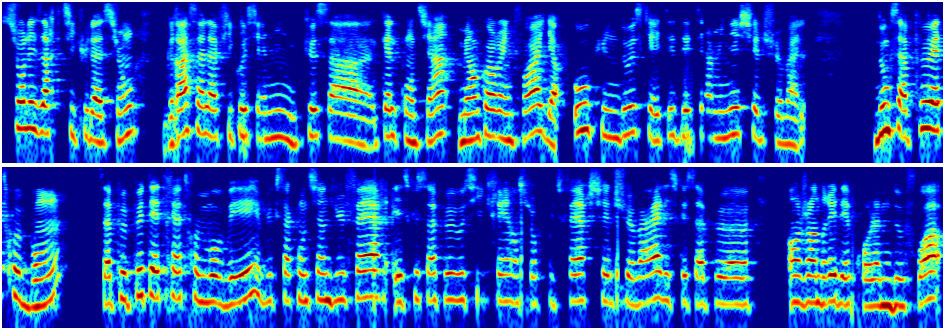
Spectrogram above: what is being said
sur les articulations grâce à la phycocyanine que ça qu'elle contient. Mais encore une fois, il n'y a aucune dose qui a été déterminée chez le cheval. Donc ça peut être bon, ça peut peut-être être mauvais vu que ça contient du fer. Est-ce que ça peut aussi créer un surplus de fer chez le cheval? Est-ce que ça peut euh, engendrer des problèmes de foie?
